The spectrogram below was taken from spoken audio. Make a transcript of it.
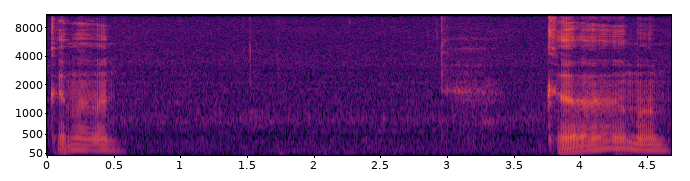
Come on. Come on.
